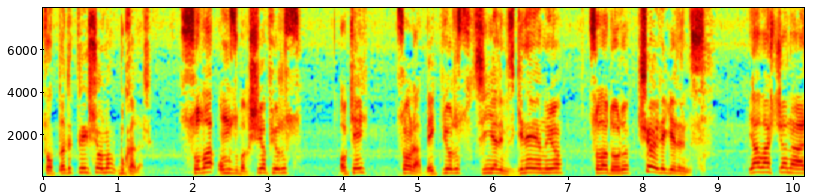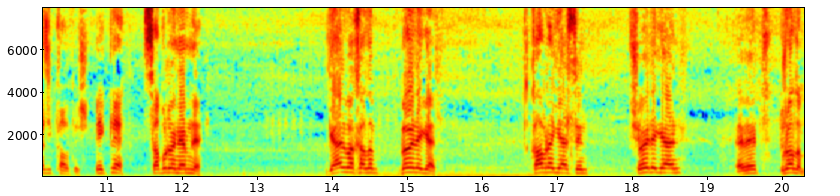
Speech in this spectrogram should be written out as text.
Topladık direksiyonu bu kadar. Sola omuz bakışı yapıyoruz. Okey. Sonra bekliyoruz. Sinyalimiz yine yanıyor. Sola doğru şöyle gelir misin? Yavaşça nazik kalkış. Bekle. Sabır önemli. Gel bakalım. Böyle gel. Kavra gelsin. Şöyle gel. Evet. Duralım.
